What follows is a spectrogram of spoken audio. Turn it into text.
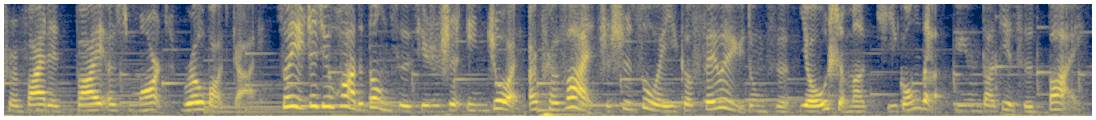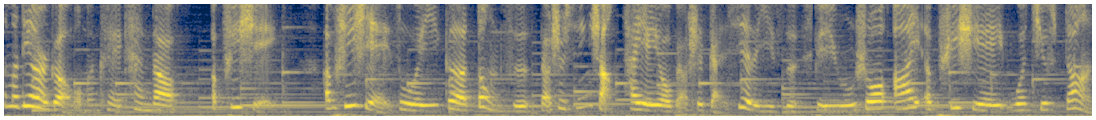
provided by a smart robot guy。所以这句话的动词其实是 enjoy，而 provide 只是作为一个非谓语动词，由什么提供的，运用到介词 by。那么第二个，我们可以看到 appreciate。Appreciate 作为一个动词，表示欣赏，它也有表示感谢的意思。比如说，I appreciate what you've done，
